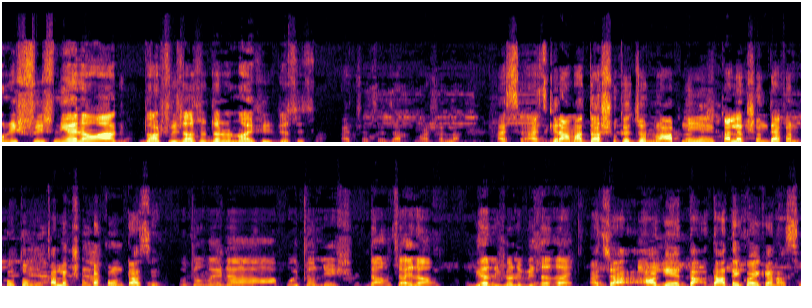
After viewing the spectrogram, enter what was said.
উনিশ পিস নিয়ে এলাম আর দশ পিস আছে ধরো নয় পিস বেশিছি আচ্ছা আচ্ছা যাক মাশাল্লাহ আজ- আজকের আমার দর্শকের জন্য আপনি কালেকশন দেখান। প্রথম কালেকশনটা কোনটা আছে? প্রথমে এটা পঁয়তাল্লিশ দাম চাইলাম বিয়াল্লিশ হলে বিশা যায়। আচ্ছা আগে দাঁতে কয়খান আছে?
